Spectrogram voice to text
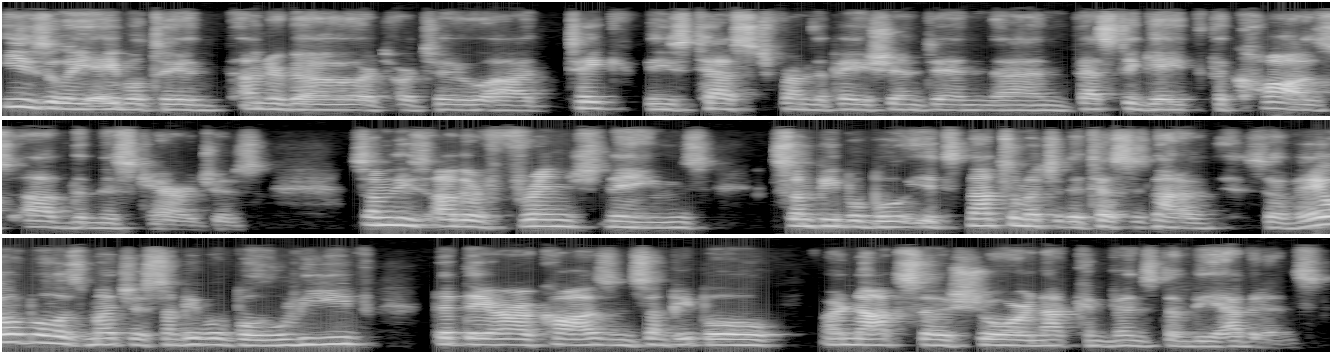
easily able to undergo or, or to uh, take these tests from the patient and uh, investigate the cause of the miscarriages. Some of these other fringe things, some people believe it's not so much that the test is not as available as much as some people believe that they are a cause, and some people are not so sure, not convinced of the evidence.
